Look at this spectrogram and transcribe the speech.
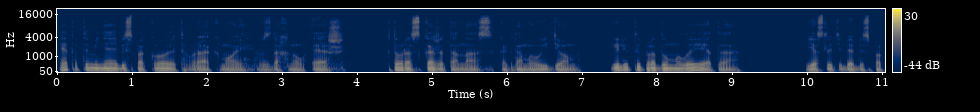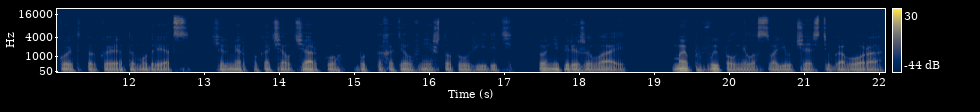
«Это-то меня и беспокоит, враг мой», — вздохнул Эш. «Кто расскажет о нас, когда мы уйдем? Или ты продумал и это?» «Если тебя беспокоит только это, мудрец», — Хельмер покачал чарку, будто хотел в ней что-то увидеть, — «то не переживай. Мэп выполнила свою часть уговора,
